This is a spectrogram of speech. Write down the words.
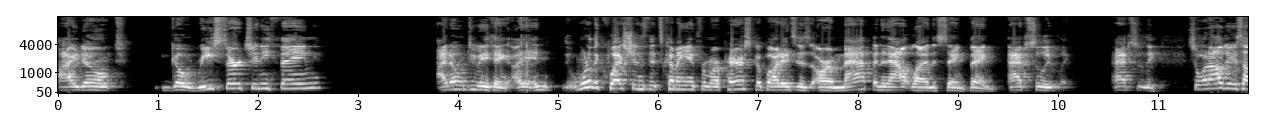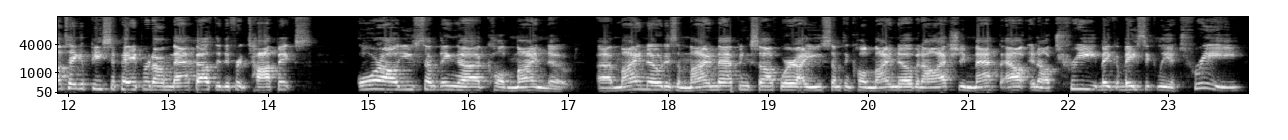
I don't go research anything. I don't do anything. I, and one of the questions that's coming in from our Periscope audience is Are a map and an outline the same thing? Absolutely. Absolutely. So, what I'll do is I'll take a piece of paper and I'll map out the different topics or I'll use something uh, called MindNode. Uh, MindNode is a mind mapping software. I use something called MindNode, and I'll actually map out and I'll tree, make basically a tree,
